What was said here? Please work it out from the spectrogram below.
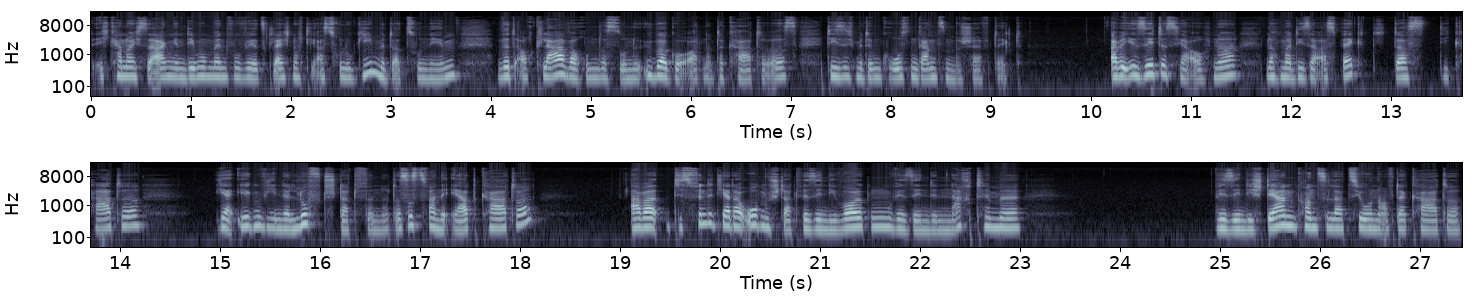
ich kann euch sagen, in dem Moment, wo wir jetzt gleich noch die Astrologie mit dazu nehmen, wird auch klar, warum das so eine übergeordnete Karte ist, die sich mit dem großen Ganzen beschäftigt. Aber ihr seht es ja auch, ne? Nochmal dieser Aspekt, dass die Karte ja irgendwie in der Luft stattfindet. Das ist zwar eine Erdkarte, aber das findet ja da oben statt. Wir sehen die Wolken, wir sehen den Nachthimmel, wir sehen die Sternenkonstellationen auf der Karte.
